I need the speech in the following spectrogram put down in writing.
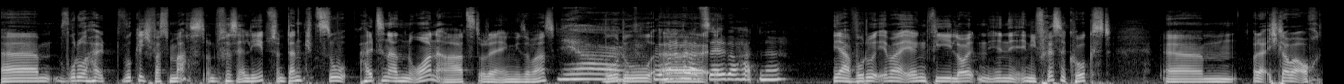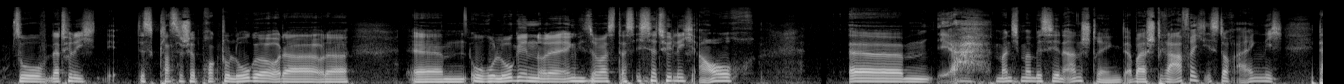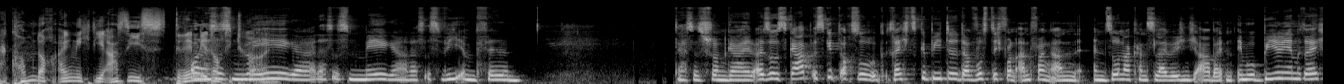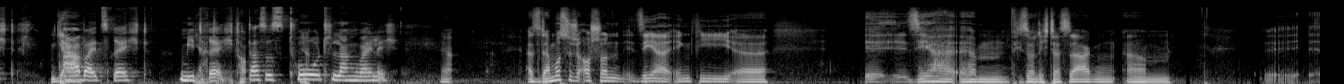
ähm, wo du halt wirklich was machst und was erlebst und dann gibt es so Hals- und Ohrenarzt oder irgendwie sowas. Ja, wo du, wenn man äh, immer dasselbe hat, ne? Ja, wo du immer irgendwie Leuten in, in die Fresse guckst. Ähm, oder ich glaube auch so natürlich das klassische Proktologe oder, oder ähm, Urologin oder irgendwie sowas, das ist natürlich auch ähm, ja, manchmal ein bisschen anstrengend. Aber Strafrecht ist doch eigentlich, da kommen doch eigentlich die Assis, drehen oh, dir doch die Tür mega, ein. Das ist mega, das ist mega, das ist wie im Film. Das ist schon geil. Also es gab, es gibt auch so Rechtsgebiete, da wusste ich von Anfang an, in so einer Kanzlei will ich nicht arbeiten. Immobilienrecht, ja. Arbeitsrecht, Mietrecht. Ja, das ist tot ja. langweilig. Ja. Also da musst du auch schon sehr irgendwie, äh, äh, sehr, ähm, wie soll ich das sagen, ähm, äh,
